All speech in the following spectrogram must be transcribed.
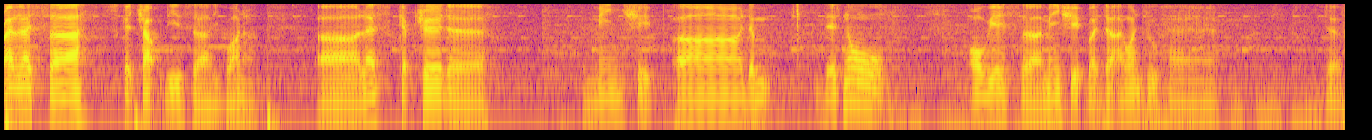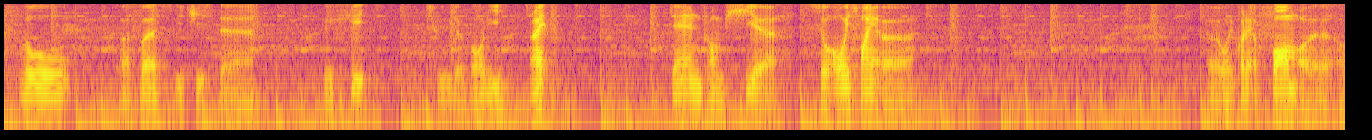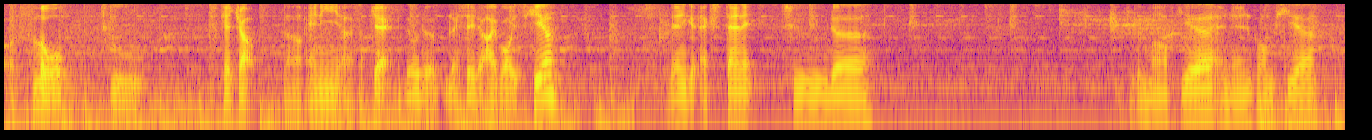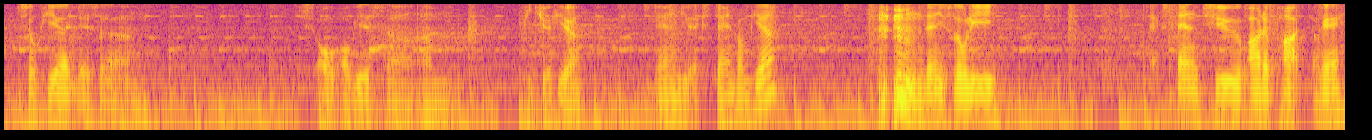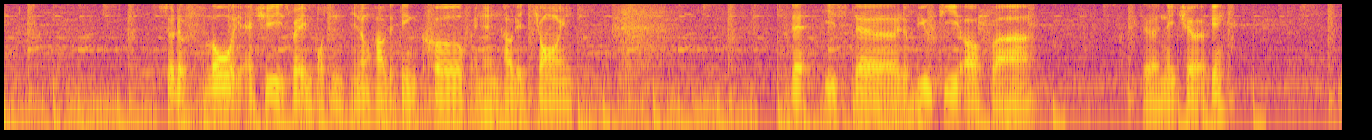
Right, let's uh, sketch out this uh, iguana. Uh, let's capture the, the main shape. Uh, the, there's no obvious uh, main shape, but uh, I want to have the flow first, which is the, the head to the body, right? Then from here, so always find a, a what do you call it a form or a, or a flow to sketch out uh, any uh, subject. So the let's say the eyeball is here then you can extend it to the to the mouth here and then from here so here there's a obvious uh, um, picture here. Then you extend from here. Then you slowly extend to other part okay? So the flow actually is very important you know how the thing curve and then how they join. That is the the beauty of uh, the nature okay?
